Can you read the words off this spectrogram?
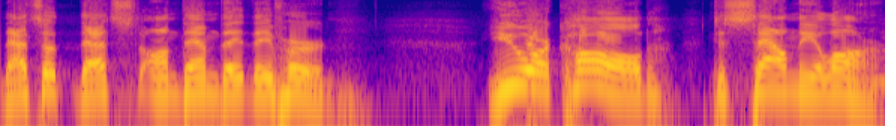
that's a that's on them. They they've heard. You are called to sound the alarm.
